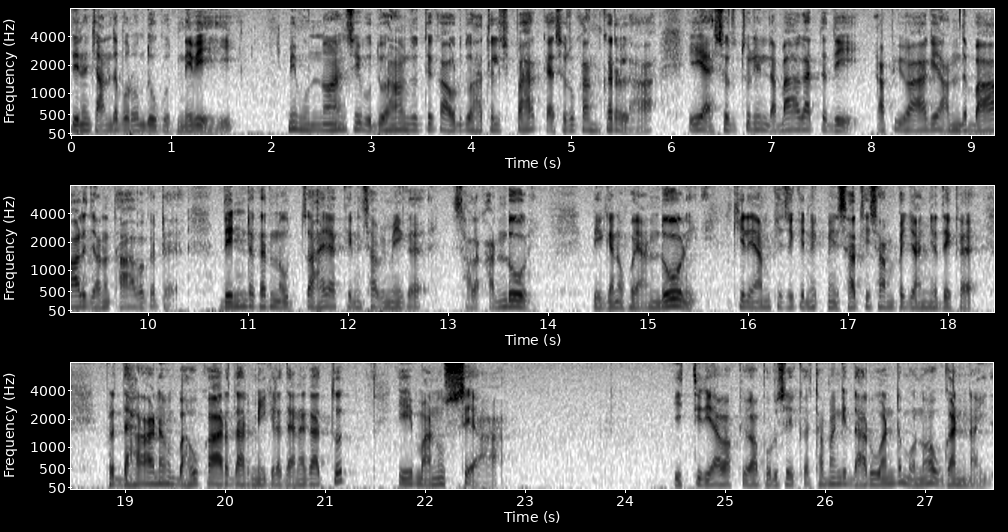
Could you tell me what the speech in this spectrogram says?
දෙන ඡන්ද පොරොන්දුකුත් නෙවෙයි. මේ මුන්නවහන්සේ බුදුහාමුදුරුත් එක්ක අවුරුදු 45ක් ඇසුරුකම් කරලා ඒ ඇසුරු තුලින් ලබාගත් දේ අපි වාගේ අන්ධ බාල ජනතාවකට දෙන්න කරන උත්සාහයක් නිසා අපි මේක සලකන්න ඕනේ. මේ ගැන හොයන්න ඕනේ. කියලා යම් කිසි කෙනෙක් මේ සති සම්පජඤ්ඤ දෙක ප්‍රධානම බහුකාර්ය ධර්මී කියලා දැනගත්තොත් ඒ මිනිස්සයා ඉත්‍ත්‍යාවක් වේවා පුරුෂයෙක් තමන්ගේ දරුවන්ට මොනව උගන්වයිද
